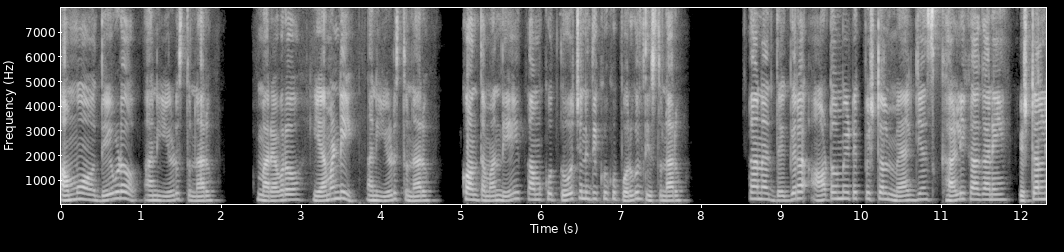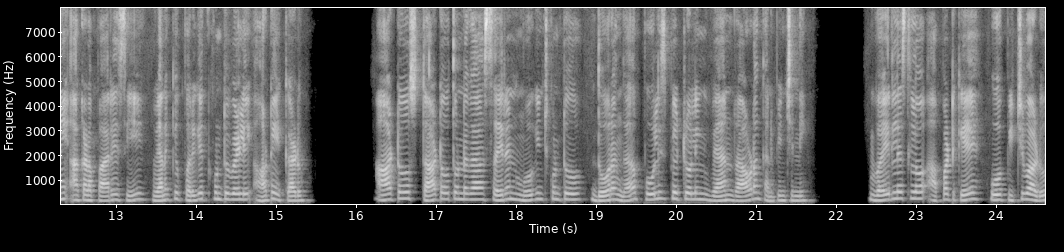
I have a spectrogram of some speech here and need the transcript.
అమ్మో దేవుడో అని ఏడుస్తున్నారు. మరెవరో ఏమండి అని ఏడుస్తున్నారు. కొంతమంది తమకు తోచిన దిక్కుకు పరుగులు తీస్తున్నారు. తన దగ్గర ఆటోమేటిక్ పిస్టల్ మ్యాగజైన్స్ ఖాళీ కాగానే పిస్టల్ని అక్కడ పారేసి వెనక్కి పరిగెత్తుకుంటూ వెళ్ళి ఆటో ఎక్కాడు. ఆటో స్టార్ట్ అవుతుండగా సైరన్ మోగించుకుంటూ దూరంగా పోలీస్ పెట్రోలింగ్ వ్యాన్ రావడం కనిపించింది. వైర్లెస్లో అప్పటికే ఓ పిచ్చివాడు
